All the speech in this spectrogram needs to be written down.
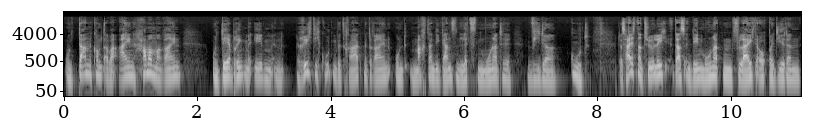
Und dann kommt aber ein Hammer mal rein, und der bringt mir eben einen richtig guten Betrag mit rein und macht dann die ganzen letzten Monate wieder gut. Das heißt natürlich, dass in den Monaten vielleicht auch bei dir dann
